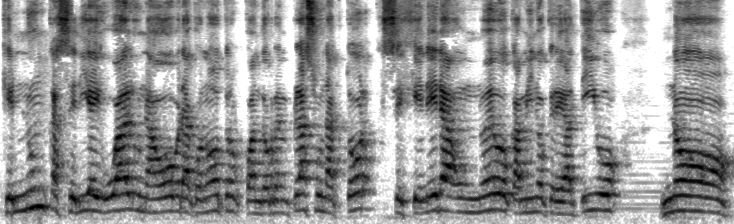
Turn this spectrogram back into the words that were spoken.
que nunca sería igual una obra con otro. Cuando reemplaza un actor, se genera un nuevo camino creativo no,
